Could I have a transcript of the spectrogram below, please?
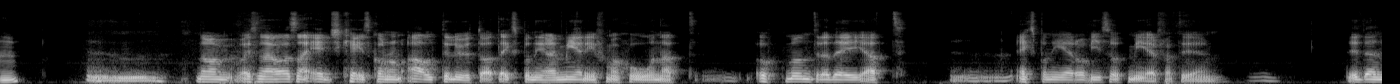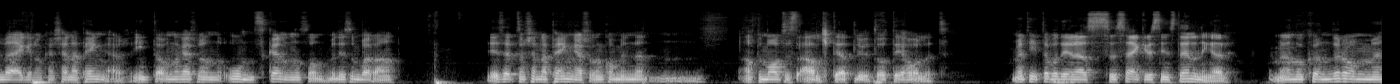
Mm. Mm. När man, I sådana här, här edge case kommer de alltid luta att exponera mer information, att uppmuntra dig att eh, exponera och visa upp mer för att det, det är den vägen de kan tjäna pengar. Inte om de kanske har någon ondska eller något sånt, men det är som bara det är sätt de tjänar pengar så de kommer automatiskt alltid att luta åt det hållet. Men titta på deras säkerhetsinställningar. Men då kunde de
